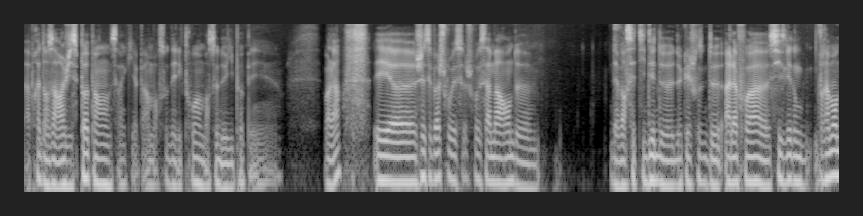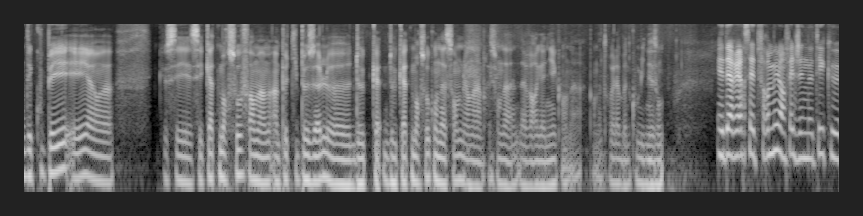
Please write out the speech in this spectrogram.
après, dans un registre pop, hein, c'est vrai qu'il n'y a pas un morceau d'électro, un morceau de hip-hop, et euh, voilà. Et euh, je sais pas, je trouvais ça, marrant de d'avoir cette idée de, quelque chose de à la fois euh, ciselé, donc vraiment découpé, et que ces, quatre morceaux forment un, petit puzzle de, qua- de quatre morceaux qu'on assemble et on a l'impression d'a- d'avoir gagné quand quand on a trouvé la bonne combinaison. Et derrière cette formule, en fait, j'ai noté que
